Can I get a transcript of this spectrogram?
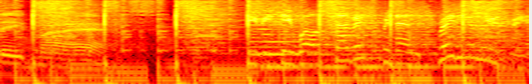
my ass. BBC World Service presents Radio Newsreel.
